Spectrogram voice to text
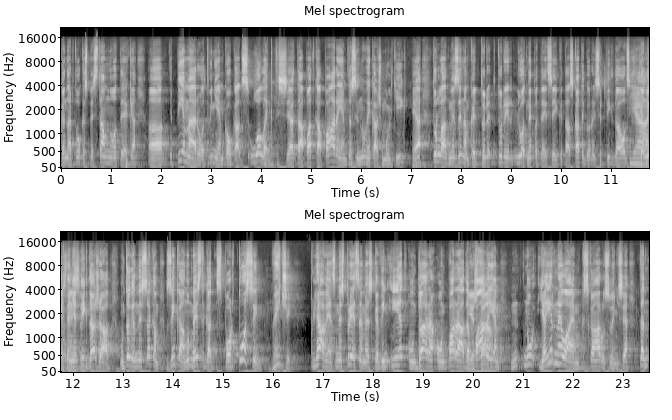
gan ar to, kas pēc tam notiek. Ja, piemērot viņiem kaut kādas olektis, ja, tāpat kā pārējiem, tas ir nu, vienkārši muļķīgi. Ja. Turklāt mēs zinām, ka tur, tur ir ļoti nepateicīgi, ka tās kategorijas ir tik daudz, Jā, tie likteņi ir tik dažādi. Un tagad mēs sakām, zin kā, nu, mēs tagad sportosim, veči. Pļāviens, mēs priecājamies, ka viņi iet un dara un parāda Tieši pārējiem. Nu, ja ir nelaime, kas skārus viņus, ja, tad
